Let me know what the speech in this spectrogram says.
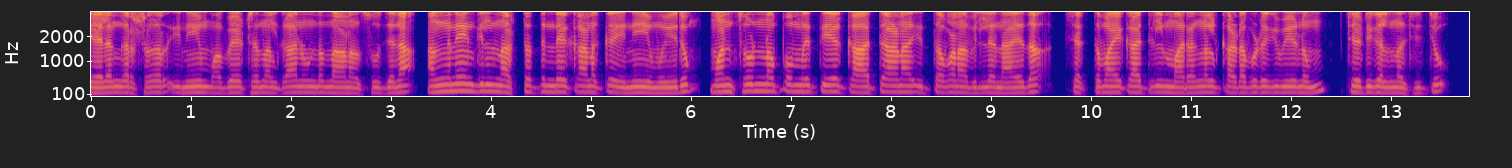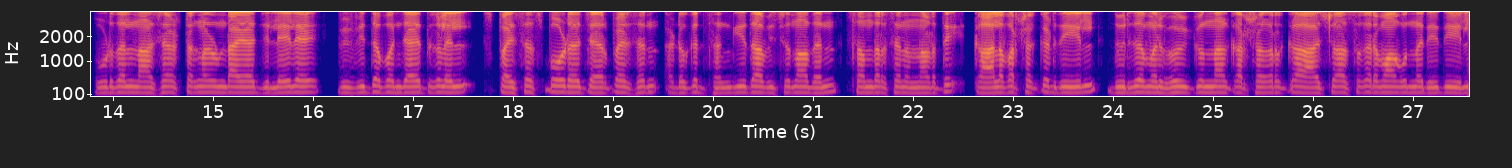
ഏലം കർഷകർ ഇനിയും അപേക്ഷ നൽകാനുണ്ടെന്നാണ് സൂചന. അങ്ങനെയെങ്കിൽ നഷ്ടത്തിന്റെ കണക്ക് ഇനിയും ഉയരും. മൺസൂണിനൊപ്പം എത്തിയ കാറ്റാണ് ഇത്തവണ വില്ലനായത്. ശക്തമായ കാറ്റിൽ മരങ്ങൾ കടപുഴകി വീണും ചെടികൾ നശിച്ചു. കൂടുതൽ നാശനഷ്ടങ്ങളുണ്ടായ ജില്ലയിലെ വിവിധ പഞ്ചായത്തുകളിൽ spices board chairperson advocate Sangeetha Viswanathan സന്ദർശനം നടത്തി. കാലവർഷക്കെടുതിയിൽ ദുരിതമനുഭവിക്കുന്ന കർഷകർക്ക് ആശ്വാസകരമാകുന്ന രീതിയിൽ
